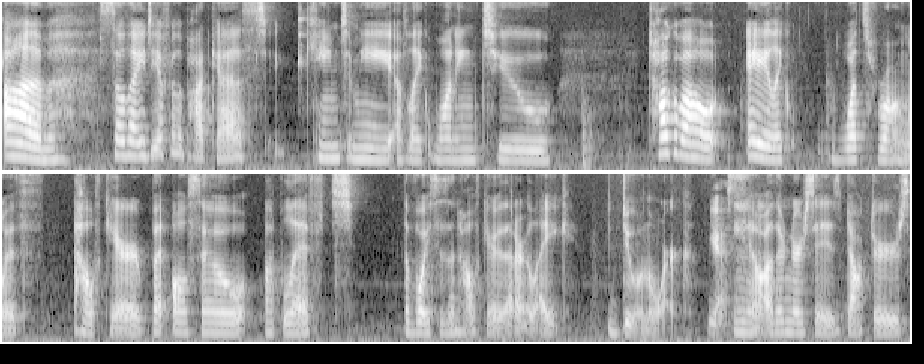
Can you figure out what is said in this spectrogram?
Um so the idea for the podcast came to me of like wanting to talk about a like what's wrong with healthcare, but also uplift the voices in healthcare that are like doing the work. Yes. You know, other nurses, doctors,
